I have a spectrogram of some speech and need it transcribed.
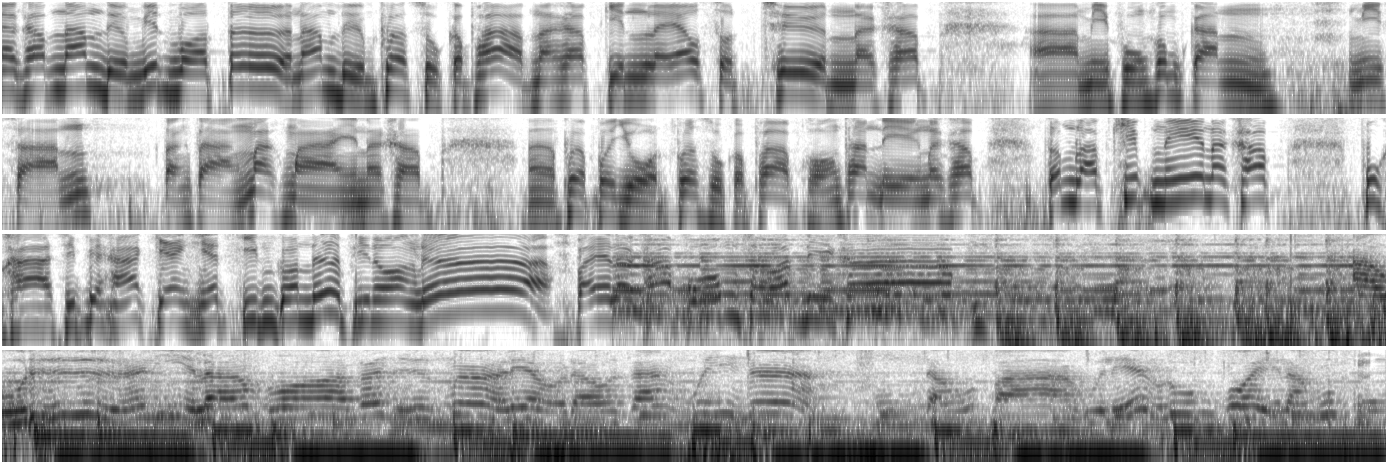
นะครับน้ำดื่มวิตวอเตอร์ น้ำดื่มเพื่อสุขภาพนะครับ กินแล้วสดชื่นนะครับมีภูมิคุ้มกันมีสารต่างๆ มากมายนะครับเอ่อเพื่อประโยชน์เพื่อสุขภาพของท่านเองนะครับสำหรับคลิปนี้นะครับ ผู้ขาสิไปหาแกงเห็ดกินก่อนเด้อพี่น้องเด้อไปแล้วครับผมสวัสดีครับ เอาเรืออันนี้ลำพอก็นึกมาแล้วเดาสร้างไว้หน้าปุ่งเดาป่าหัวเลี้ยงลุงคอยลำพุง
